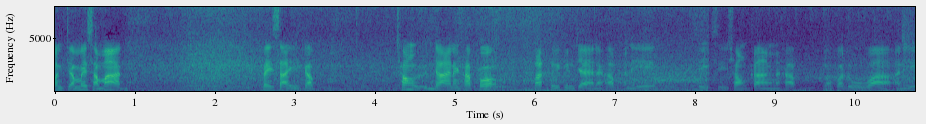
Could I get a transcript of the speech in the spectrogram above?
มันจะไม่สามารถไปใส่กับช่องอื่นได้นะครับ เพราะปลั๊กสวิตช์กุญแจนะครับ อันนี้สี่สี่ช่องกลางนะครับ เราก็ดูว่าอันนี้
